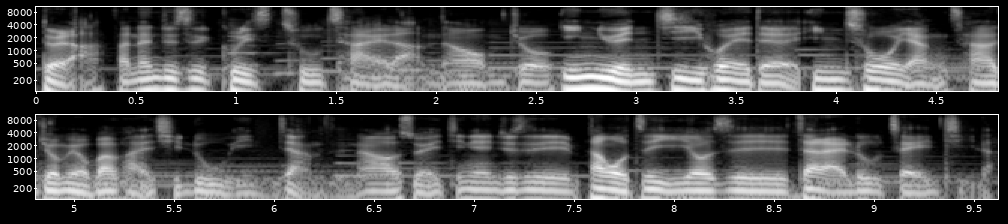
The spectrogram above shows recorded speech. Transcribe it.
对啦，反正就是 Chris 出差啦，然后我们就因缘际会的阴错阳差就没有办法一起录音这样子，然后所以今天就是让我自己又是再来录这一集了。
